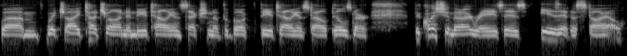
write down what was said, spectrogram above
um, which I touch on in the Italian section of the book, the Italian style Pilsner, the question that I raise is: Is it a style?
